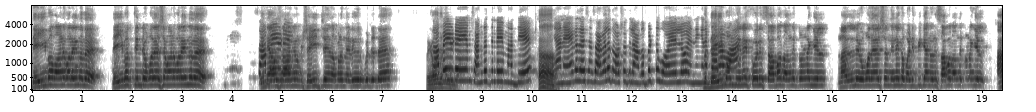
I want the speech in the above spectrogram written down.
ദൈവമാണ് പറയുന്നത്. ദൈവത്തിന്റെ ഉപദേശമാണ് പറയുന്നത്. പിന്നെ അവസാനം ക്ഷയിച്ച് നമ്മൾ നെടുവീർപ്പിട്ടിട്ട്. സഭയുടെയും സംഘത്തിന്റെയും മധ്യേ ഞാൻ ഏകദേശം സകല ദോഷത്തിൽ അകപ്പെട്ടു പോയല്ലോ എന്നിങ്ങനെ ദൈവം നിനക്കൊരു സഭ തന്നിട്ടുണ്ടെങ്കിൽ നല്ല ഉപദേശം നിനക്ക് പഠിപ്പിക്കാൻ ഒരു സഭ തന്നിട്ടുണ്ടെങ്കിൽ ആ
